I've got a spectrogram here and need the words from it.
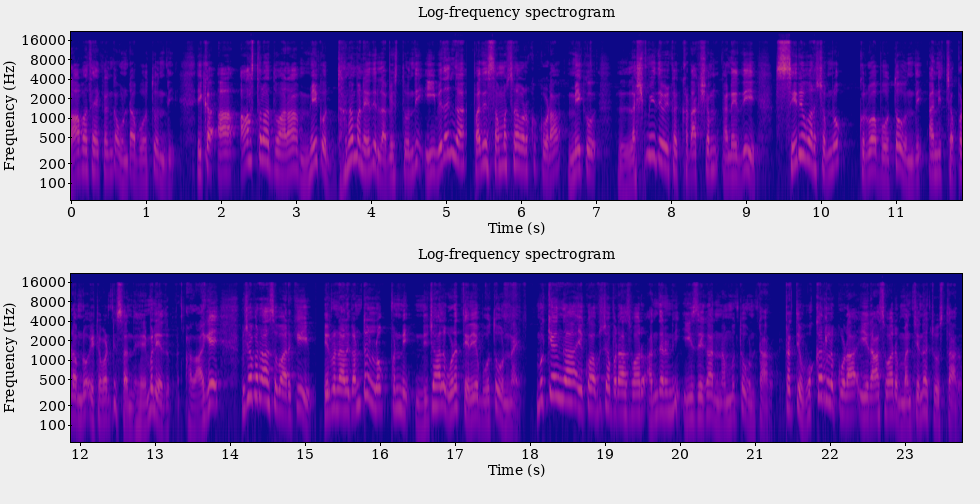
లాభదాయకంగా ఉండబోతుంది. ఇక ఆ ఆస్తుల ద్వారా మీకు ధనం అనేది లభిస్తుంది. ఈ విధంగా పది సంవత్సరాల వరకు కూడా మీకు లక్ష్మీదేవి యొక్క కటాక్షం అనేది సిరి వర్షంలో కురవబోతూ ఉంది అని చెప్పడంలో ఎటువంటి సందేహం లేదు. అలాగే వృషభరాశి వారికి ఇరవై నాలుగు గంటల్లో కొన్ని నిజాలు కూడా తెలియబోతూ ఉన్నాయి. ముఖ్యంగా ఎక్కువ వృషభ రాశి వారు అందరినీ ఈజీగా నమ్ముతూ ఉంటారు. ప్రతి ఒక్కరిలో కూడా ఈ రాశి వారు మంచిగా చూస్తారు.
